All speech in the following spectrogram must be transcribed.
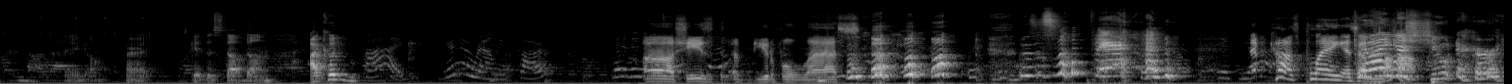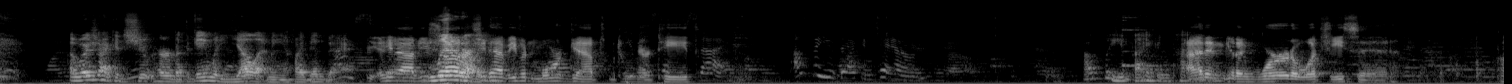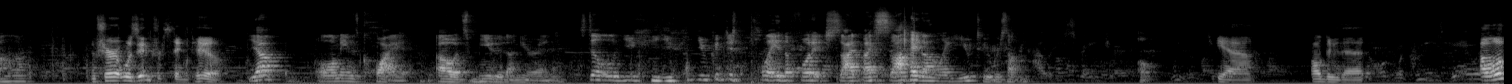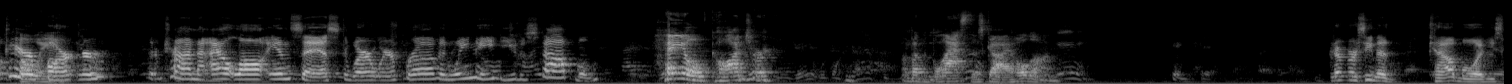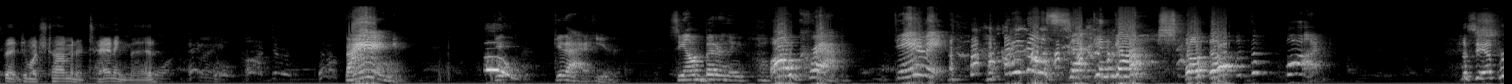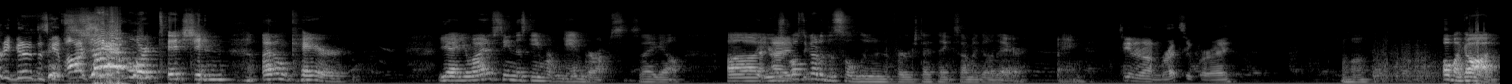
There you go. Alright, let's get this stuff done. I could. Hi, you're new around these parts. Getting into Ah, she's a beautiful lass. this is so bad! If you Cosplaying as Can a I mop. just shoot her? I wish I could shoot her, but the game would yell at me if I did that. Yeah, if you shot her, Literally. she'd have even more gaps between her teeth. I'll see you back in town. I'll see you back in time. I didn't get a word of what she said. Uh huh. I'm sure it was interesting too. Yep. Well, I mean, it's quiet. Oh, it's muted on your end. Still, you you you could just play the footage side by side on like YouTube or something. Oh, Yeah, I'll do that. Oh, look here, Oh, partner. They're trying to outlaw incest where we're from, and we need you to stop them. hey, old codger. I'm about to blast this guy. Hold on. Never seen a cowboy who spent too much time in a tanning bed. Bang! Get, get out of here. See, I'm better than. Oh crap! Damn it! I didn't know a second guy showed up. What the fuck? But see, I'm pretty good at this game. Oh Shut shit! up, Mortician! I don't care. Yeah, you might have seen this game from Game Grumps. So there you go. Uh, you're I- supposed to go to the saloon first, I think. So I'm gonna go there. Bang. Seen it on Red Super, eh? Uh huh. Oh my god.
